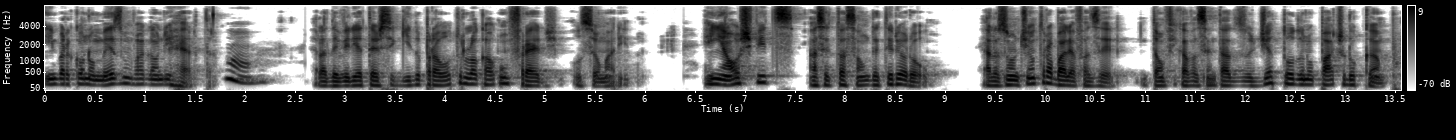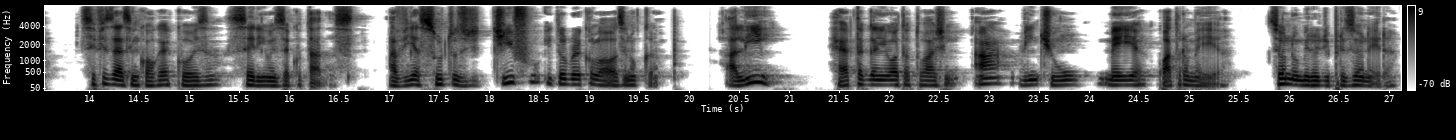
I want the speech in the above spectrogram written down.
e embarcou no mesmo vagão de Herta. Oh, Ela deveria ter seguido para outro local com Fred, o seu marido. Em Auschwitz, a situação deteriorou. Elas não tinham trabalho a fazer, então ficavam sentadas o dia todo no pátio do campo. Se fizessem qualquer coisa, seriam executadas. Havia surtos de tifo e tuberculose no campo. Ali, Herta ganhou a tatuagem A21646, seu número de prisioneira.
